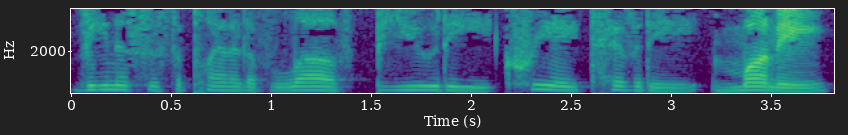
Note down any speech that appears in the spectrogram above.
Venus is the planet of love, beauty, creativity, money.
